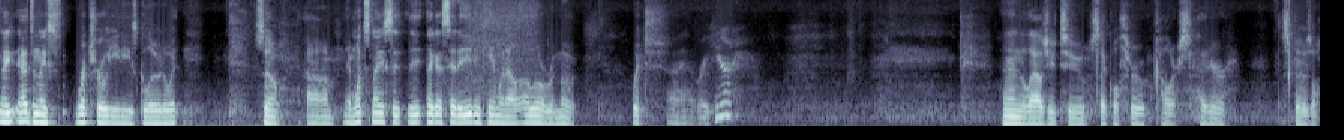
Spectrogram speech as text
adds a nice retro 80s glow to it. So, um, and what's nice, it, it, like I said, it even came with a, a little remote, which I have right here. and allows you to cycle through colors at your disposal.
